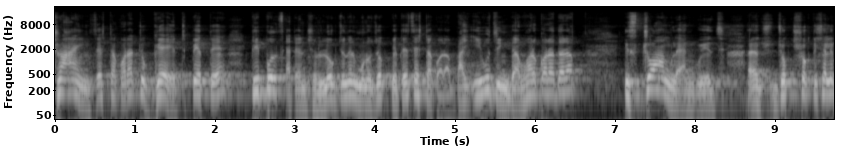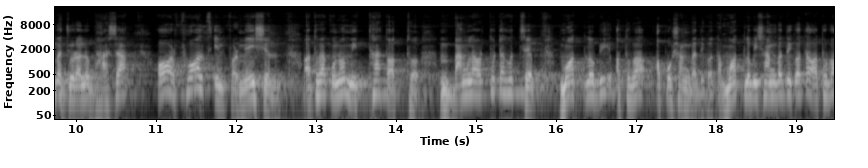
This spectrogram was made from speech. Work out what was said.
ট্রাইং চেষ্টা করা টু গেট পেতে পিপলস অ্যাটেনশন লোকজনের মনোযোগ পেতে চেষ্টা করা। বাই ইউজিং ব্যবহার করা দ্বারা স্ট্রং ল্যাঙ্গুয়েজ শক্তিশালী বা জোরালো ভাষা অর ফলস ইনফরমেশন অথবা কোনো মিথ্যা তথ্য। বাংলা অর্থটা হচ্ছে মতলবী অথবা অপসাংবাদিকতা। মতলবী সাংবাদিকতা অথবা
